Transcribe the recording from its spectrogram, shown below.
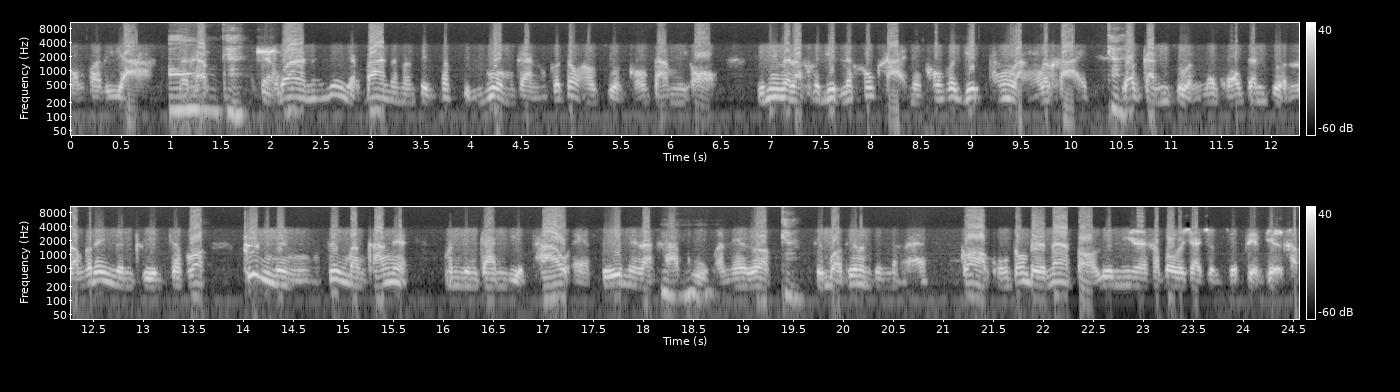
ของภรรยาอ๋อนะครับค่ะแต่ว่าในเรื่องอย่างบ้านนะมันเป็นทรัพย์สินร่วมกัน ก็ต้องเอาส่วนของสามีออก ทีนี้เวลาเขายึดแล้วเขาขายเนี่ยเขาก็ยึดทั้งหลังแล้วขาย ค่ะ แล้วกันส่วนเราขอกันส่วนเราก็ได้เงินคืน เฉพาะครึ่งหนึ่ง ซึ่งบางครั้งเนี่ย มันเป็นการเหยียบเท้าแอบซื้อในราคาถูกอันเนี้ยก็ค่ะ ถึงบอกที่มันเป็นปัญหาก็คงต้องเดินหน้าต่อเรื่องนี้นะครับเพราะประชาชนเสียเปรียบเยอะครับ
